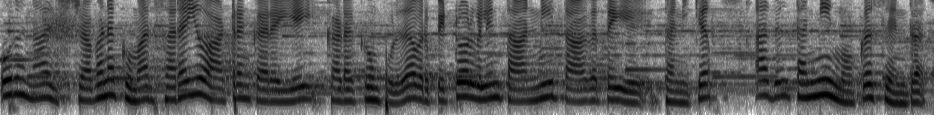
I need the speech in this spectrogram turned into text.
ஒரு நாள் ஸ்ரவணகுமார் சரையு ஆற்றங்கரையை கடக்கும் பொழுது அவர் பெற்றோர்களின் தண்ணீர் தாகத்தை தணிக்க அதில் தண்ணீர் மோக்கச் சென்றார்.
